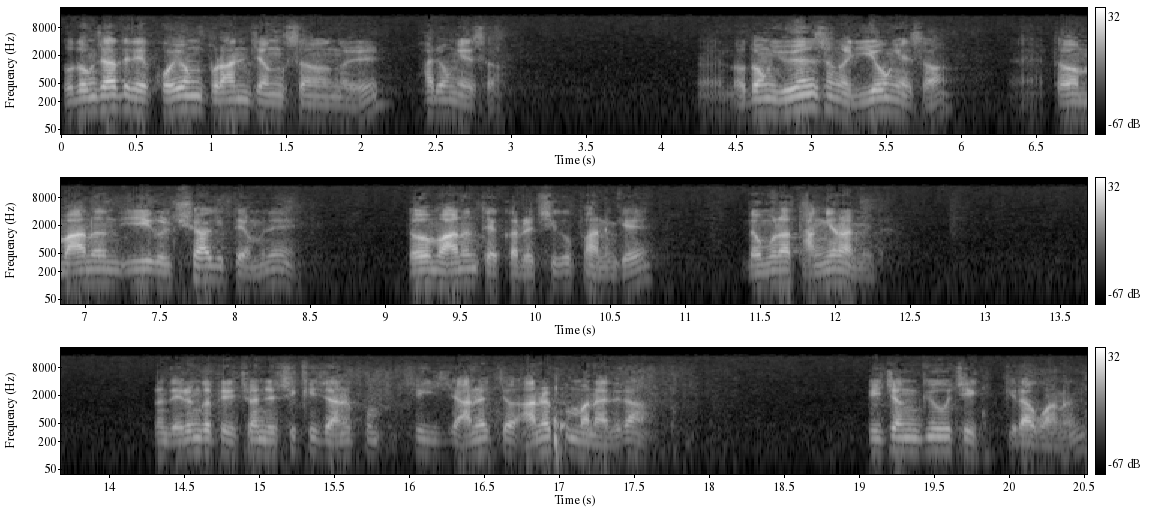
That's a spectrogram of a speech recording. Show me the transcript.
노동자들의 고용 불안정성을 활용해서 노동 유연성을 이용해서 더 많은 이익을 취하기 때문에 더 많은 대가를 지급하는 게 너무나 당연합니다. 그런데 이런 것들이 전혀 지키지 않을, 뿐, 지키지 않을, 않을 뿐만 아니라 비정규직이라고 하는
